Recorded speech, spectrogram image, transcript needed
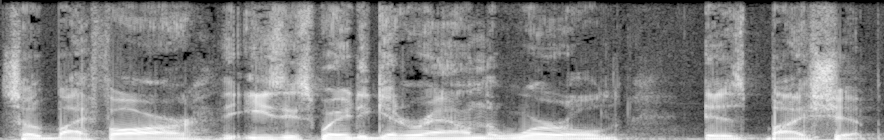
So by far, the easiest way to get around the world is by ship.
